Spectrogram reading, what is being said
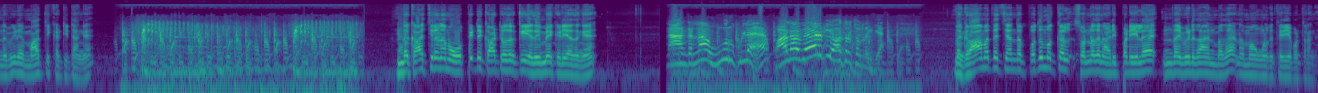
இந்த வீடை மாற்றி கட்டிட்டாங்க. இந்த காட்சியில் நம்ம ஒப்பிட்டு காட்டுவதற்கு எதுவுமே கிடையாதுங்க. நாங்கெல்லாம் ஊருக்குள்ள பல பேருக்கு யோசனை சொல்றீங்க. இந்த கிராமத்தை சேர்ந்த பொதுமக்கள் சொன்னதன் அடிப்படையில் இந்த வீடு தான் என்பதை நம்ம உங்களுக்கு தெரியப்படுத்துகிறாங்க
